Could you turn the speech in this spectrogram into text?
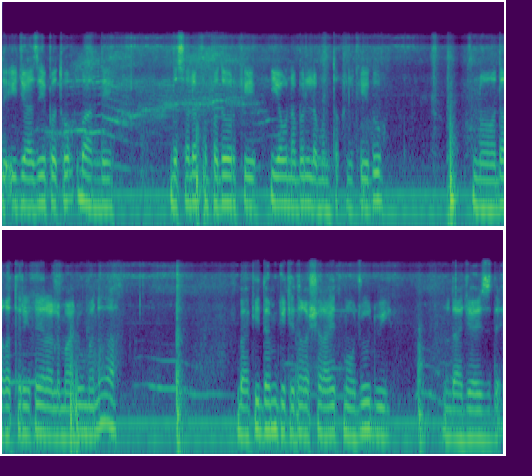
د اجازه په تور باندې د سلف په دور کې یو نه بل منتقل کېدو نو دغه طریقې را معلومه نه ده باقی دم کې چې دغه شرایط موجود وي نو دا جایز دی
